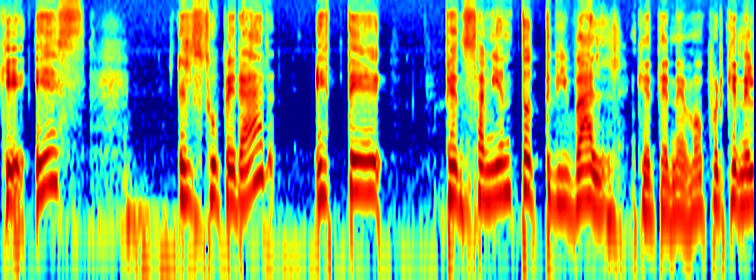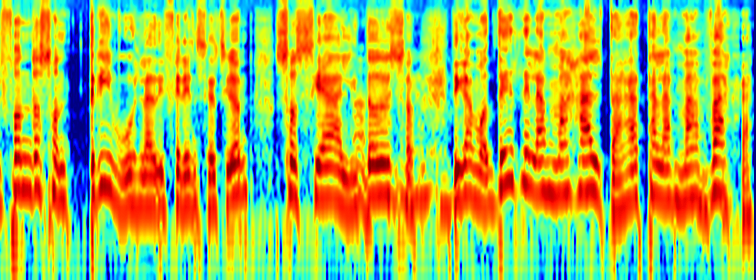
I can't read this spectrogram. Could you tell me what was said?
que es el superar este pensamiento tribal que tenemos, porque en el fondo son tribus, la diferenciación social y Ah, todo eso, digamos, desde las más altas hasta las más bajas.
